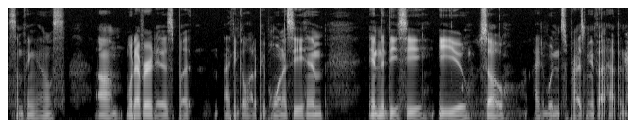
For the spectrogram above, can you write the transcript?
something else, um, whatever it is. But I think a lot of people want to see him in the DC EU, so it wouldn't surprise me if that happened.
